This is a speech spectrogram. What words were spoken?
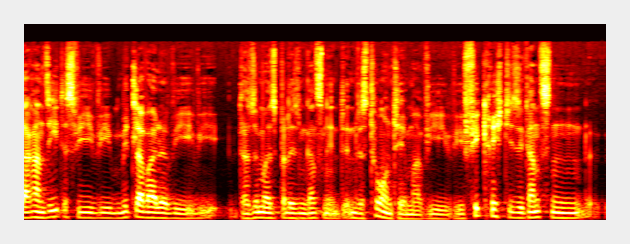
daran sieht, ist, wie, wie mittlerweile, wie, wie, da sind wir jetzt bei diesem ganzen Investorenthema, wie, wie fickrig diese ganzen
